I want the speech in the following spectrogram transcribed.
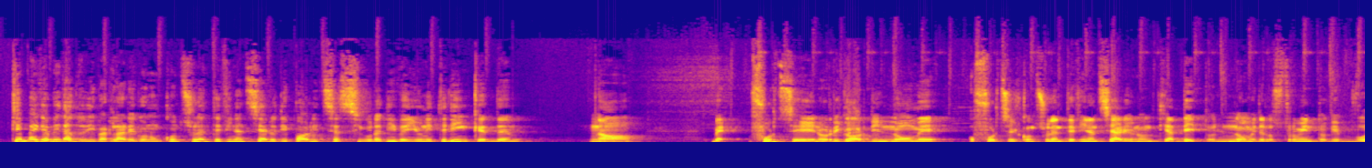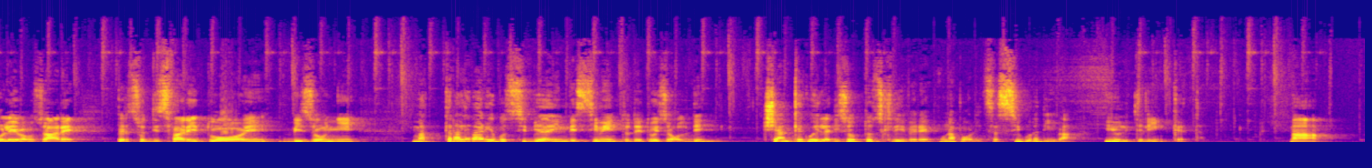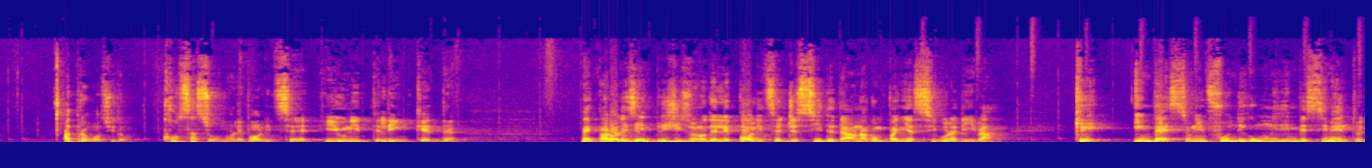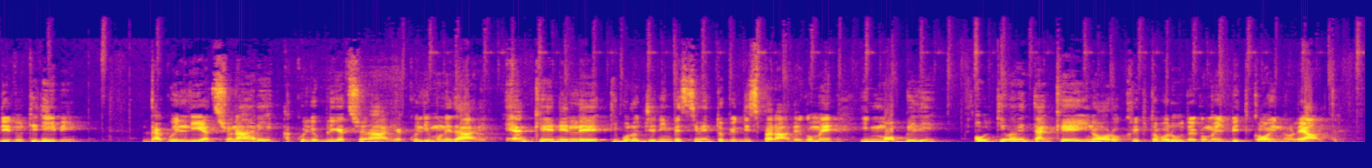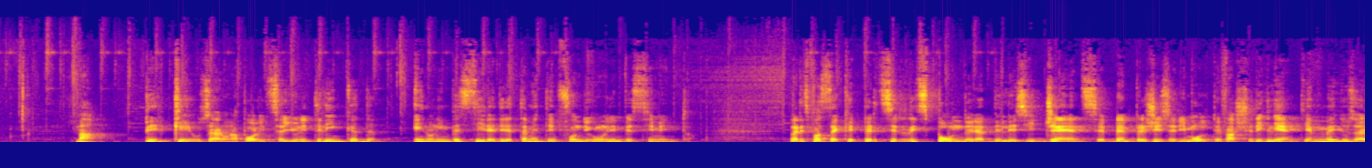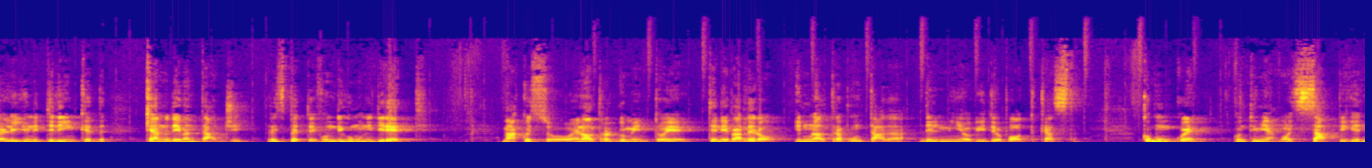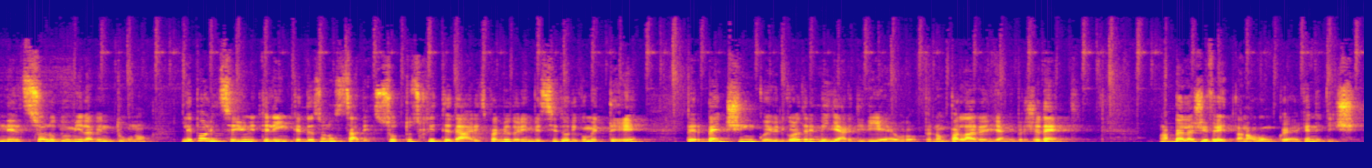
Ti è mai capitato di parlare con un consulente finanziario di polizze assicurative Unit Linked? No? Forse non ricordi il nome o forse il consulente finanziario non ti ha detto il nome dello strumento che voleva usare per soddisfare i tuoi bisogni, ma tra le varie possibilità di investimento dei tuoi soldi c'è anche quella di sottoscrivere una polizza assicurativa Unit Linked. Ma a proposito, cosa sono le polizze Unit Linked? Beh, in parole semplici sono delle polizze gestite da una compagnia assicurativa che investono in fondi comuni di investimento di tutti i tipi, da quelli azionari a quelli obbligazionari, a quelli monetari e anche nelle tipologie di investimento più disparate come immobili o ultimamente anche in oro o criptovalute come il bitcoin o le altre. Ma perché usare una polizza unit linked e non investire direttamente in fondi comuni di investimento? La risposta è che per rispondere a delle esigenze ben precise di molte fasce di clienti è meglio usare le unit linked, che hanno dei vantaggi rispetto ai fondi comuni diretti. Ma questo è un altro argomento e te ne parlerò in un'altra puntata del mio video podcast. Comunque, continuiamo e sappi che nel solo 2021 le polizze unit linked sono state sottoscritte da risparmiatori e investitori come te per ben 5,3 miliardi di euro, per non parlare degli anni precedenti. Una bella cifretta, no? Comunque, che ne dici?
